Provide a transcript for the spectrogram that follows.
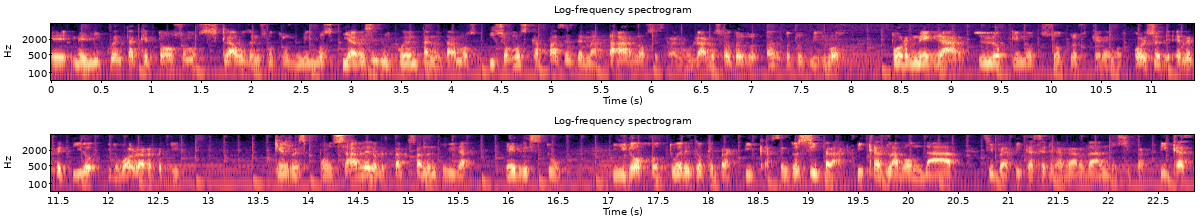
eh, me di cuenta que todos somos esclavos de nosotros mismos y a veces ni cuenta nos damos. Y somos capaces de matarnos, estrangularnos a nosotros, a nosotros mismos por negar lo que nosotros queremos. Por eso he repetido, y lo vuelvo a repetir, que el responsable de lo que está pasando en tu vida eres tú. Y ojo, tú eres lo que practicas. Entonces, si practicas la bondad, si practicas el ganar dando, si practicas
